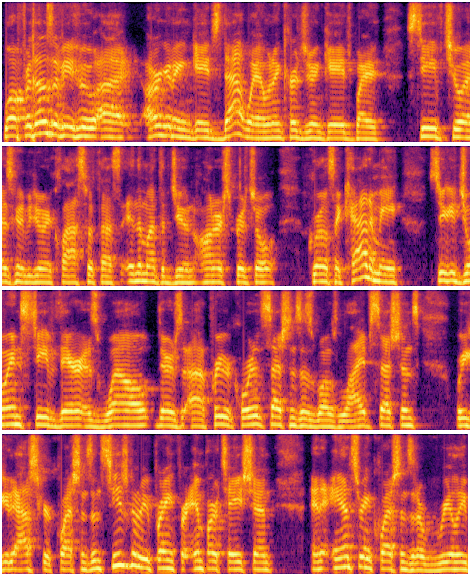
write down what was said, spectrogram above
Well, for those of you who uh, aren't going to engage that way, I want to encourage you to engage by Steve Chua is going to be doing a class with us in the month of June on our spiritual growth academy. So you could join Steve there as well. There's uh, pre-recorded sessions as well as live sessions where you could ask your questions. And Steve's going to be praying for impartation and answering questions in a really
